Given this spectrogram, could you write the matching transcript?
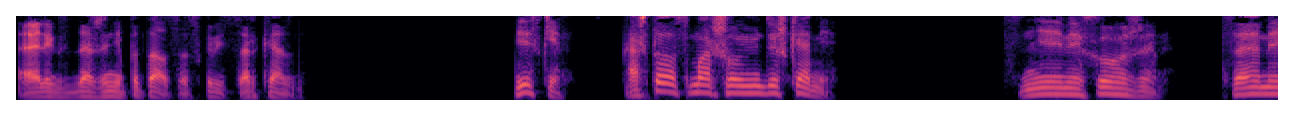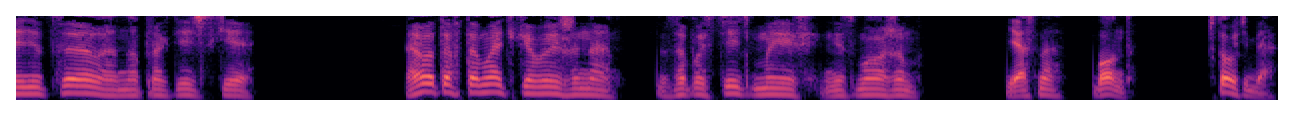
Алекс даже не пытался скрыть сарказм. «Виски, а что с маршевыми душками?» «С ними хуже. Сами они целы, но практически... А вот автоматика выжжена. Запустить мы их не сможем». «Ясно. Бонд, что у тебя?»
